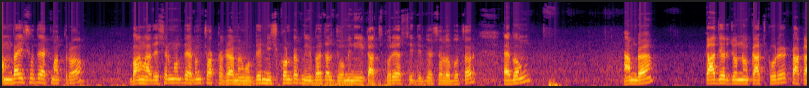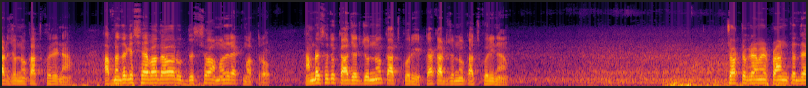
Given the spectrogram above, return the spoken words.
আমরাই শুধু একমাত্র বাংলাদেশের মধ্যে এবং চট্টগ্রামের মধ্যে নিষ্কণ্টক নির্বাচন জমি নিয়ে কাজ করে আসছি দীর্ঘ ষোলো বছর এবং আমরা কাজের জন্য কাজ করে, টাকার জন্য কাজ করি না। আপনাদেরকে সেবা দেওয়ার উদ্দেশ্য আমাদের একমাত্র। আমরা শুধু কাজের জন্য কাজ করি, টাকার জন্য কাজ করি না। চট্টগ্রামের প্রাণকেন্দ্রে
